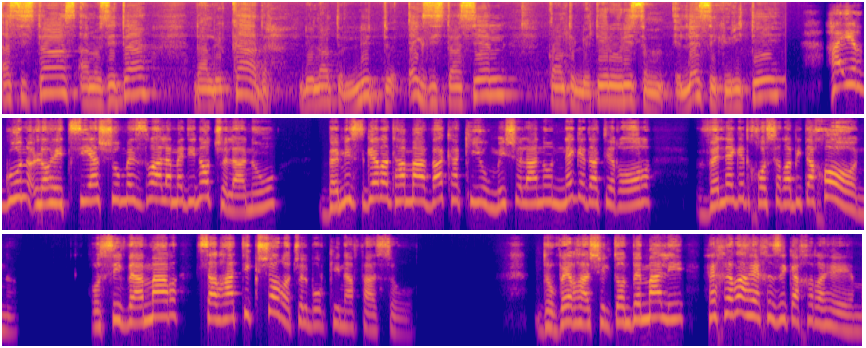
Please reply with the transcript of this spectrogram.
assistance à nos États dans le cadre de notre lutte existentielle contre le terrorisme et l'insécurité. הארגון לא הציע שום עזרה למדינות שלנו במסגרת המאבק הקיומי שלנו נגד הטרור ונגד חוסר הביטחון, הוסיף ואמר שר התקשורת של בורקינה פאסו. דובר השלטון במאלי החרה החזיק אחריהם.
